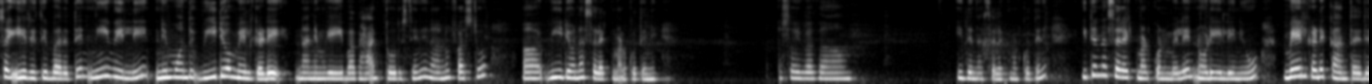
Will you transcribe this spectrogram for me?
ಸೊ ಈ ರೀತಿ ಬರುತ್ತೆ. ನೀವಿಲ್ಲಿ ನಿಮ್ಮ ಒಂದು ವಿಡಿಯೋ ಮೇಲ್ಗಡೆ ನಾನು ನಿಮಗೆ ಇವಾಗ ಹಾಕಿ ತೋರಿಸ್ತೀನಿ. ನಾನು ಫಸ್ಟು ವಿಡಿಯೋನ ಸೆಲೆಕ್ಟ್ ಮಾಡ್ಕೋತೀನಿ. ಸೊ ಇವಾಗ ಇದನ್ನು ಸೆಲೆಕ್ಟ್ ಮಾಡ್ಕೋತೀನಿ. ಇದನ್ನು ಸೆಲೆಕ್ಟ್ ಮಾಡ್ಕೊಂಡ್ಮೇಲೆ ನೋಡಿ ಇಲ್ಲಿ ನೀವು ಮೇಲ್ಗಡೆ ಕಾಣ್ತಾ ಇದೆ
